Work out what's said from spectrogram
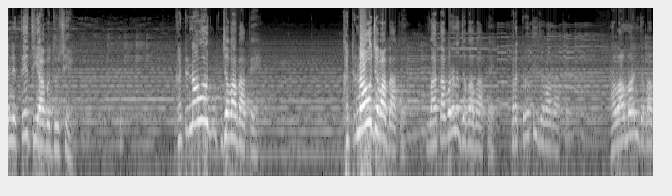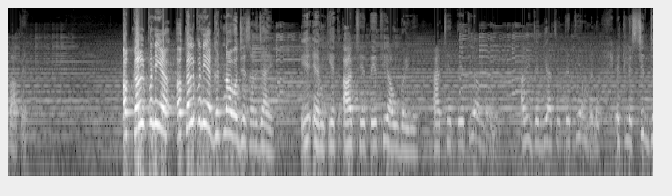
અને તેથી આ બધું છે. ઘટનાઓ જવાબ આપે. ઘટનાઓ જવાબ આપે. વાતાવરણ જવાબ આપે. પ્રકૃતિ જવાબ આપે. હવામાન જવાબ આપે. અકલ્પનીય અકલ્પનીય ઘટનાઓ જે સર્જાય, એ એમ કે આ છે તેથી આવું બન્યું, આ છે તેથી આમ બન્યું, આવી જગ્યા છે તેથી આમ બન્યું. એટલે સિદ્ધ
